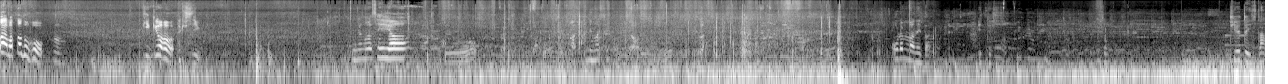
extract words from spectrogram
아 맞다 저거. 피규어 택시. 안녕하세요. 아, 안녕하세요 오랜만이다 이때 뒤에도 있어.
